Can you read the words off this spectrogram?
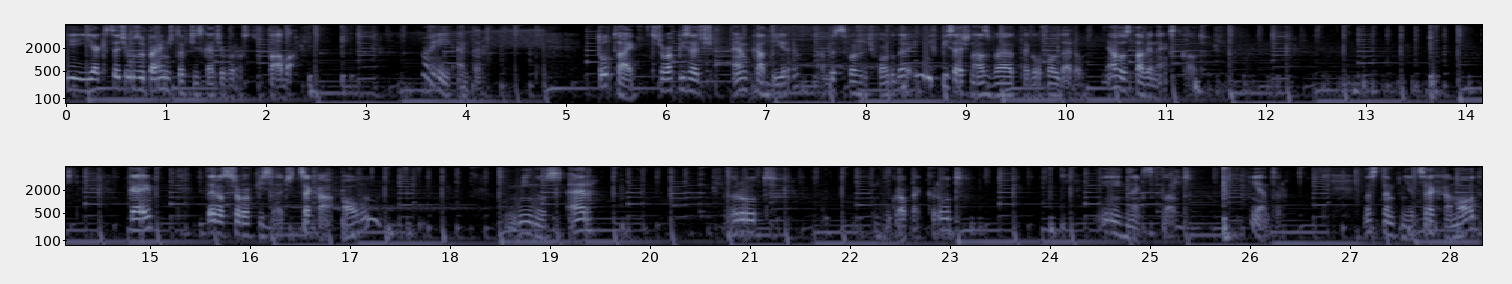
i jak chcecie uzupełnić, to wciskacie po prostu taba. No i enter. Tutaj trzeba wpisać mkdir, aby stworzyć folder i wpisać nazwę tego folderu. Ja zostawię nextcloud. Ok, teraz trzeba wpisać ch own minus r root dwukropek root i nextcloud i enter. Następnie chmod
